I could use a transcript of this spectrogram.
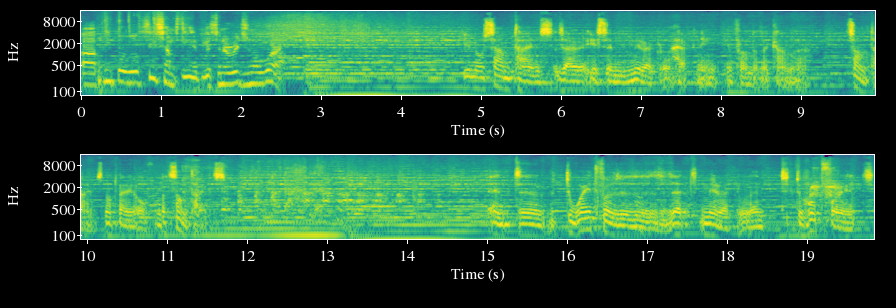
uh, people will see something in it because it's an original work. You know, sometimes there is a miracle happening in front of the camera. Sometimes, not very often, but sometimes. And uh, to wait for the, that miracle and to hope for it,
